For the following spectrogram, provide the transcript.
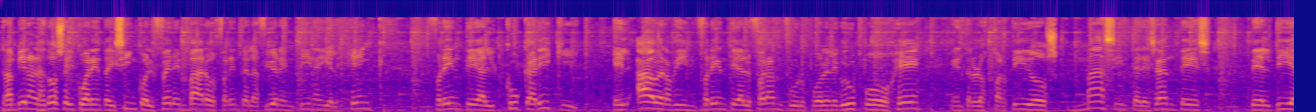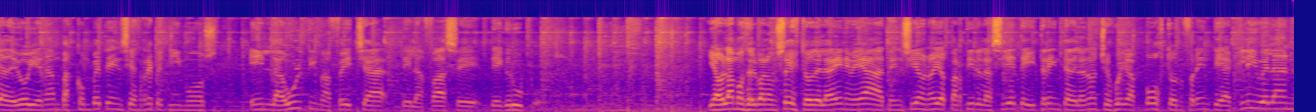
También a las 12 y 45 el Ferenbaro frente a la Fiorentina y el Henk frente al Kukariki. El Aberdeen frente al Frankfurt por el grupo G entre los partidos más interesantes del día de hoy en ambas competencias, repetimos, en la última fecha de la fase de grupos. Y hablamos del baloncesto de la NBA. Atención, hoy a partir de las 7 y 30 de la noche juega Boston frente a Cleveland,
